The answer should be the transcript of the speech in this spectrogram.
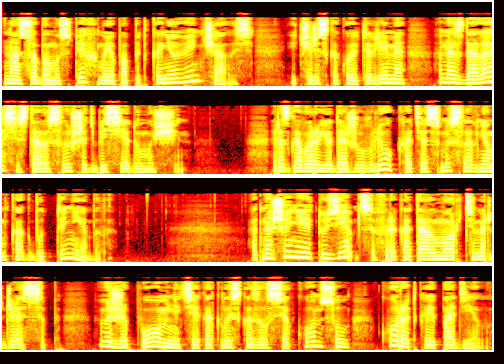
Но особым успехом ее попытка не увенчалась, и через какое-то время она сдалась и стала слушать беседу мужчин. Разговор ее даже увлек, хотя смысла в нем как будто не было. «Отношения туземцев», — рокотал Мортимер Джессоп. «Вы же помните, как высказался консул, коротко и по делу.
